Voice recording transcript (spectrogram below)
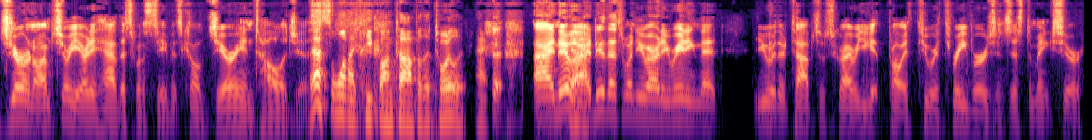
journal, I'm sure you already have this one, Steve. It's called Gerontologist. That's the one I keep on top of the toilet. I knew. Yeah. I knew that's one you were already reading. That you were their top subscriber. You get probably two or three versions just to make sure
